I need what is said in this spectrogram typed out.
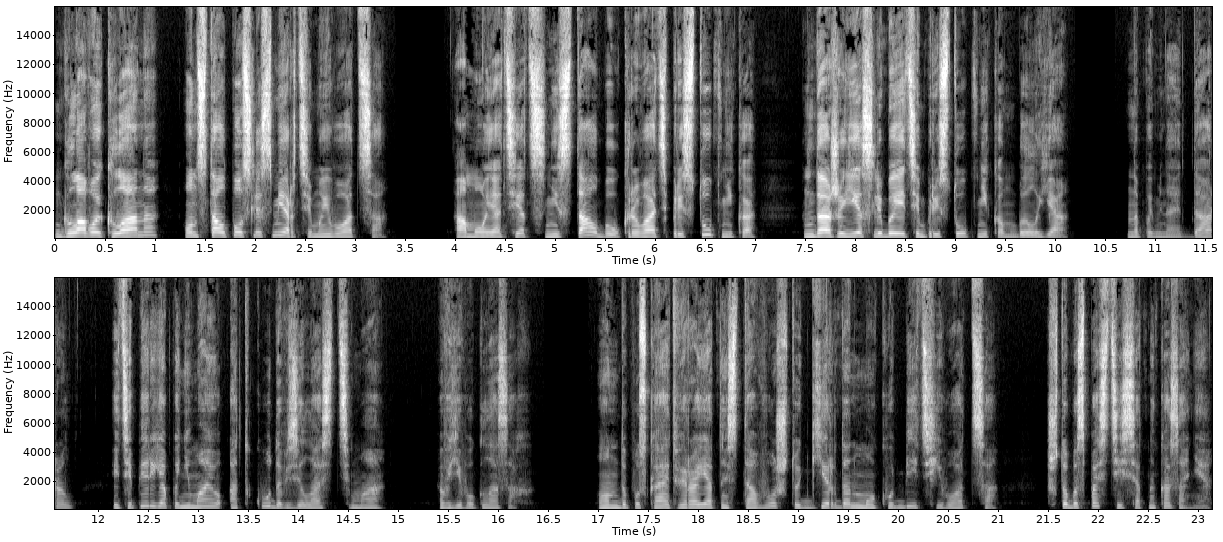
Главой клана он стал после смерти моего отца. А мой отец не стал бы укрывать преступника, даже если бы этим преступником был я, напоминает Даррелл, и теперь я понимаю, откуда взялась тьма в его глазах. Он допускает вероятность того, что Гирдон мог убить его отца, чтобы спастись от наказания.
